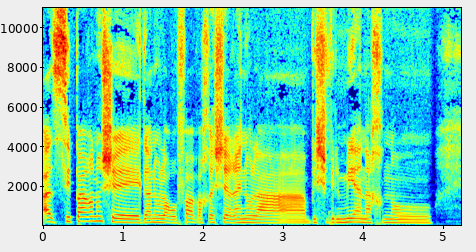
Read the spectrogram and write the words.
אז סיפרנו שהגענו לרופאה ואחרי שהראינו לה בשביל מי אנחנו אה,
